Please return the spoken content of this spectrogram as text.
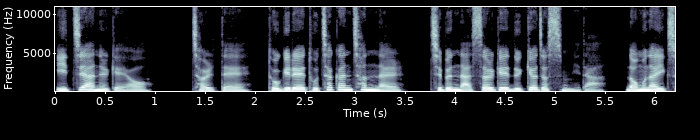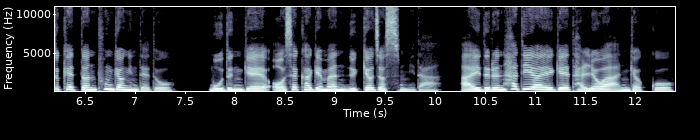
잊지 않을게요. 절대. 독일에 도착한 첫날 집은 낯설게 느껴졌습니다. 너무나 익숙했던 풍경인데도 모든 게 어색하게만 느껴졌습니다. 아이들은 하디아에게 달려와 안겼고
